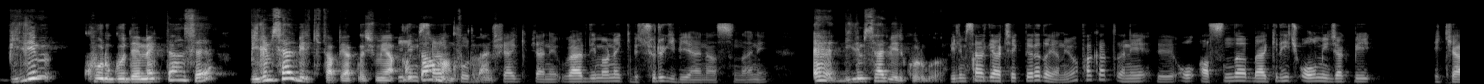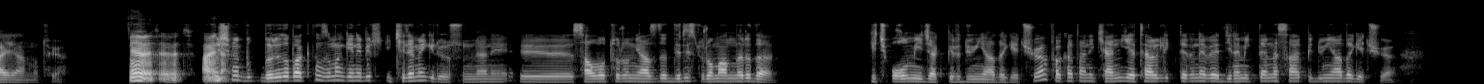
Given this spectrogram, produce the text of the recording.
bilim kurgu demektense bilimsel bir kitap yaklaşımı yapmak bilimsel daha mantıklı. kurgu. Şey, yani verdiğim örnek gibi sürü gibi yani aslında hani Evet bilimsel bir kurgu. bilimsel gerçeklere dayanıyor. Fakat hani e, o aslında belki de hiç olmayacak bir hikaye anlatıyor. Evet evet Ama aynen. şimdi böyle de baktığın zaman gene bir ikileme giriyorsun. Yani e, Salvatore'un yazdığı Drist romanları da hiç olmayacak bir dünyada geçiyor. Fakat hani kendi yeterliliklerine ve dinamiklerine sahip bir dünyada geçiyor.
